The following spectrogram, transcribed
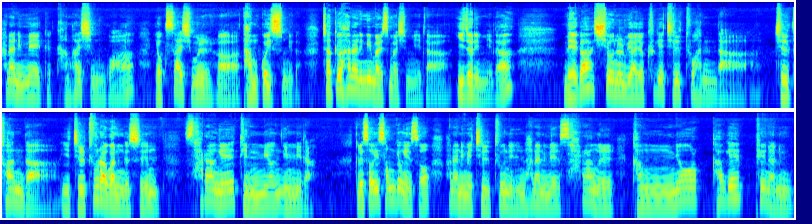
하나님의 그 강하심과 역사심을 어, 담고 있습니다. 자, 그 하나님이 말씀하십니다. 2절입니다. 내가 시온을 위하여 크게 질투한다. 질투한다. 이 질투라고 하는 것은 사랑의 뒷면입니다. 그래서 이 성경에서 하나님의 질투는 하나님의 사랑을 강력하게 표현하는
